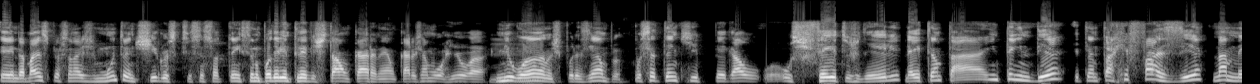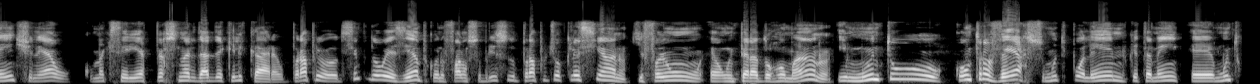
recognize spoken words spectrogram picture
ainda mais os personagens muito antigos que você só tem, você não poderia entrevistar um cara, né? Um cara já morreu há uhum. mil anos, por exemplo. Você tem que pegar o, os feitos dele né, e tentar entender e tentar refazer na mente, né? O como é que seria a personalidade daquele cara. O próprio, eu sempre dou o exemplo quando falam sobre isso do próprio Diocleciano, que foi um, é um imperador romano e muito controverso, muito polêmico e também é muito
